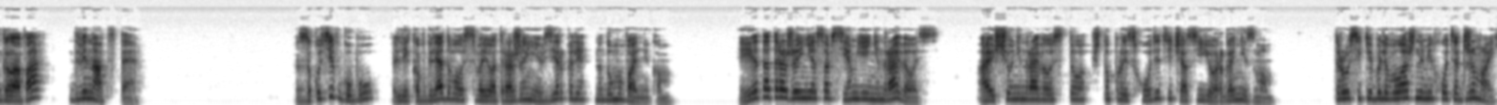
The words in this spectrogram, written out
Глава двенадцатая. Закусив губу, Лика вглядывалась в свое отражение в зеркале над умывальником. И это отражение совсем ей не нравилось. А еще не нравилось то, что происходит сейчас ее организмом. Трусики были влажными, хоть отжимай.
